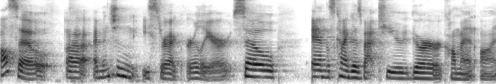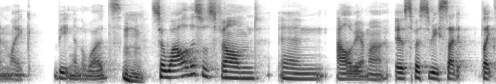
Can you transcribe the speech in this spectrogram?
Also, uh, I mentioned Easter egg earlier. So, and this kind of goes back to your comment on like being in the woods. So while this was filmed in Alabama, it was supposed to be set like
